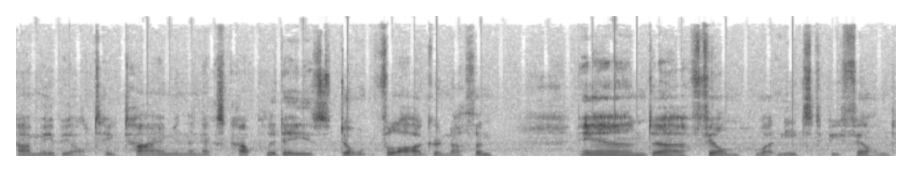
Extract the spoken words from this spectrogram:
uh, maybe I'll take time in the next couple of days, don't vlog or nothing, and uh, film what needs to be filmed,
